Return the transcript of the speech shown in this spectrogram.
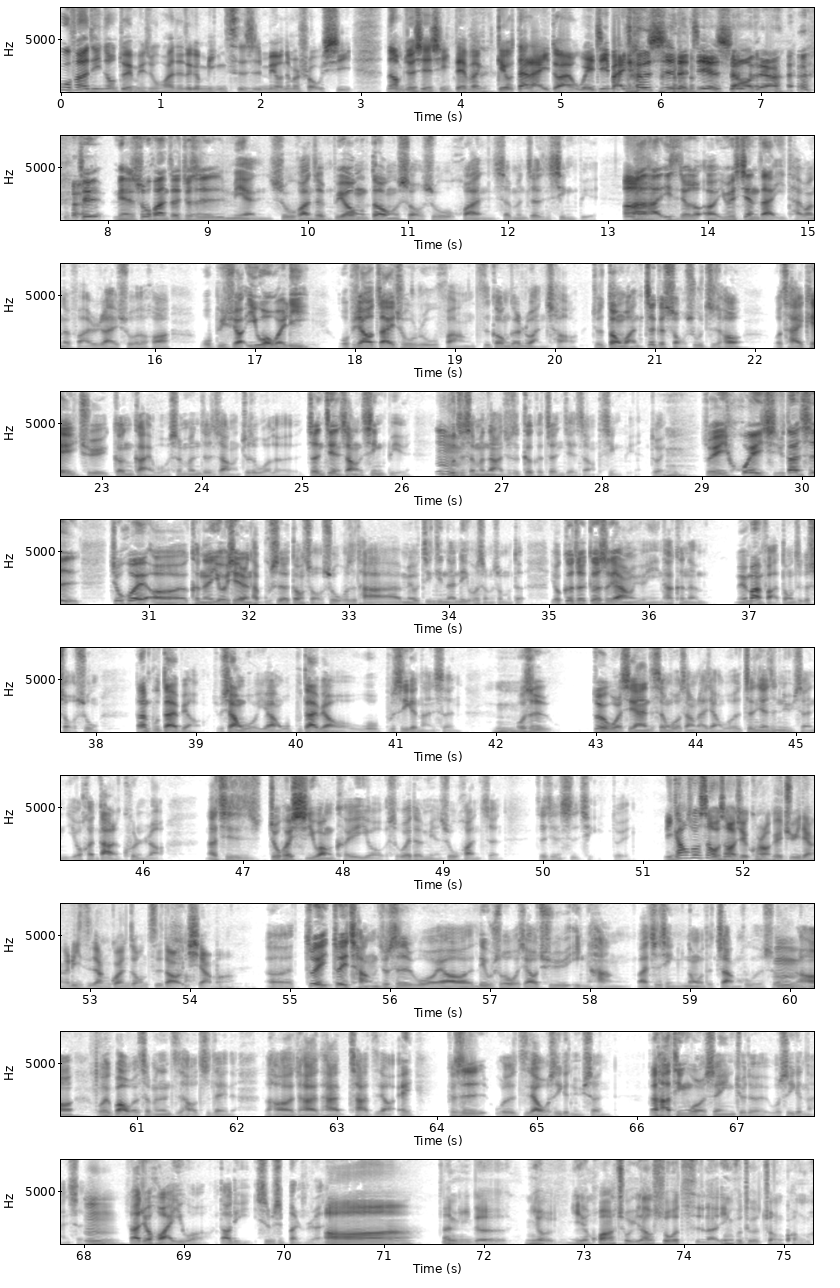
部分的听众对“免术换证”这个名词是没有那么熟悉，那我们就先请 Devon 给我带来一段维基百科式的介绍，这样。其实免术换证就是免术换证，不用动手术换身份证性别。那嗯他意思就是说，呃，因为现在以台湾的法律来说的话，我必须要以我为例，我必须要摘除乳房、子宫跟卵巢，就动完这个手术之后，我才可以去更改我身份证上，就是我的证件上的性别，嗯不止身份证啊，就是各个证件上的性别。对，嗯所以会，但是就会呃，可能有一些人他不适合动手术，或是他没有经济能力或什么什么的，有各种各式各样的原因，他可能没办法动这个手术。但不代表，就像我一样，我不代表我不是一个男生，嗯，或是对我现在的生活上来讲，我的证件是女生，有很大的困扰。那其实就会希望可以有所谓的免术换证这件事情。对，你刚刚说生活上有些困扰，可以举一两个例子让观众知道一下吗？呃，最最长就是我要，例如说我是要去银行办事情弄我的账户的时候，嗯然后我会报我的身份证字号之类的，然后他他查资料，哎，可是我的资料我是一个女生，但他听我的声音觉得我是一个男生，嗯，所以他就怀疑我到底是不是本人。哦，那你的你有演化出一套说辞来应付这个状况吗？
